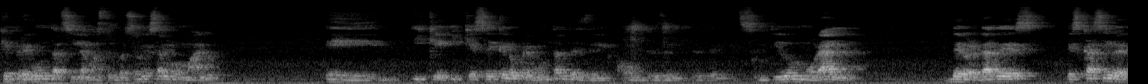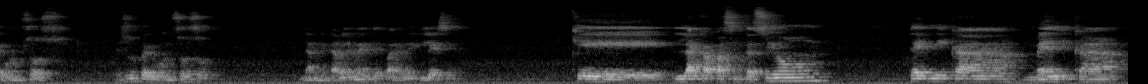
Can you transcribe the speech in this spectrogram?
que pregunta si la masturbación es algo malo eh, y, que, sé que lo preguntan desde el, desde el, sentido moral, de verdad es, es casi vergonzoso. Eso es vergonzoso, lamentablemente, para la iglesia, que la capacitación técnica, médica,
